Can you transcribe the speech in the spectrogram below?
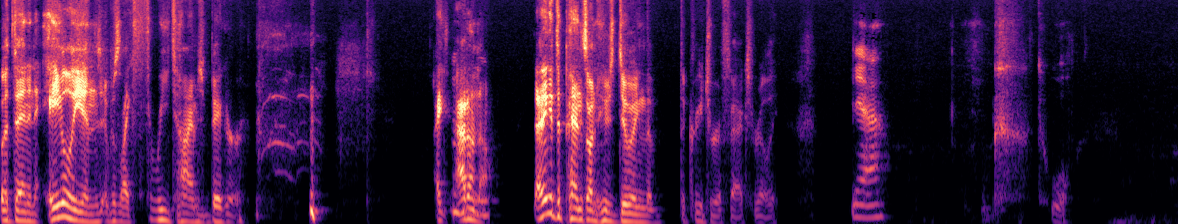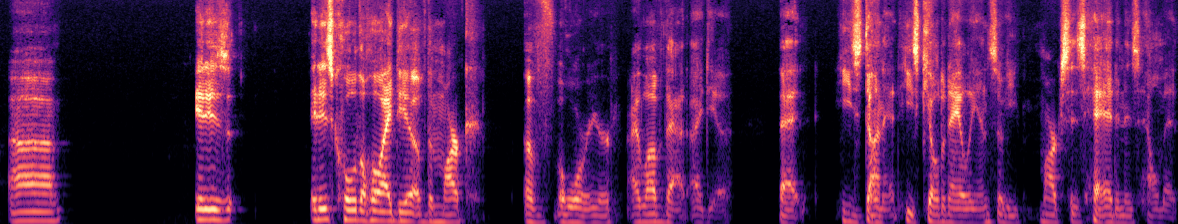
but then in aliens, it was like three times bigger. I mm-hmm. I don't mm-hmm. know. I think it depends on who's doing the the creature effects, really. Yeah. cool. Uh, it is it is cool the whole idea of the mark of a warrior. I love that idea that he's done it. He's killed an alien, so he marks his head and his helmet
